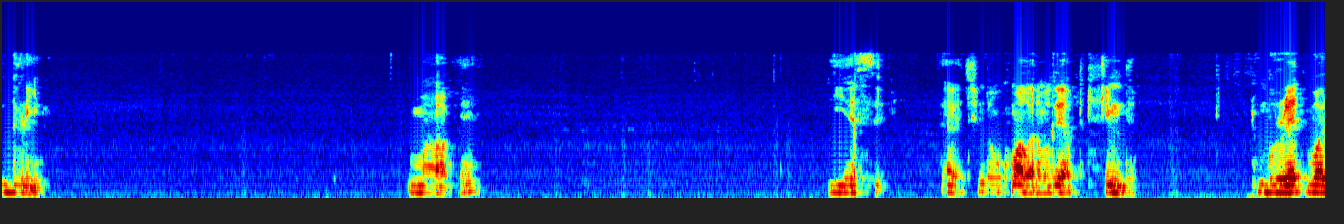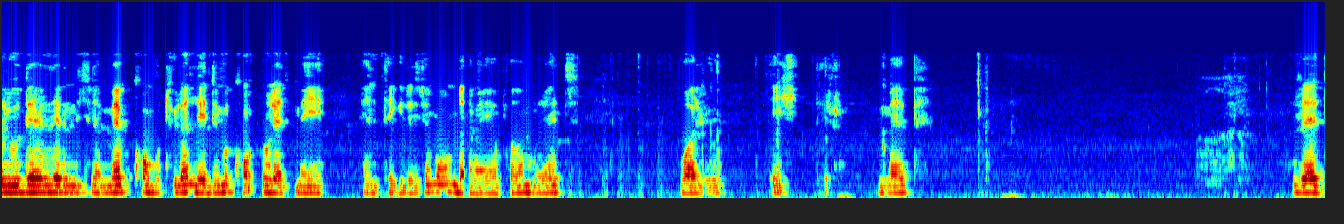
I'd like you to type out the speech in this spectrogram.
green mavi yeşil. Evet şimdi okumalarımızı yaptık. Şimdi bu red value değerlerinin içine map komutuyla led'imi kontrol etmeyi entegre edeceğim. Onu da yapalım. Red value eşittir map red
